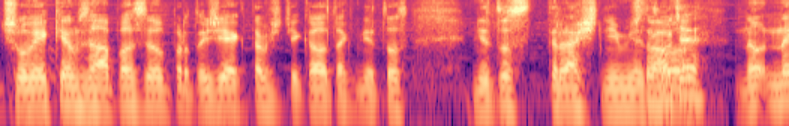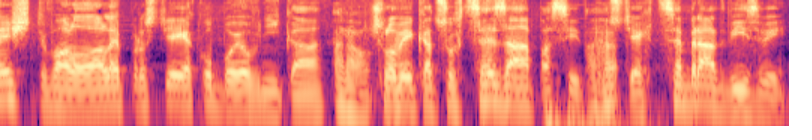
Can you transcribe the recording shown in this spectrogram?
člověkem zápasil, protože jak tam štěkal, tak mě to, mě to strašně, mě Štvalo to, tě? no neštvalo, ale prostě jako bojovníka, Ano. člověka, co chce zápasit, Aha. prostě chce brát výzvy,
